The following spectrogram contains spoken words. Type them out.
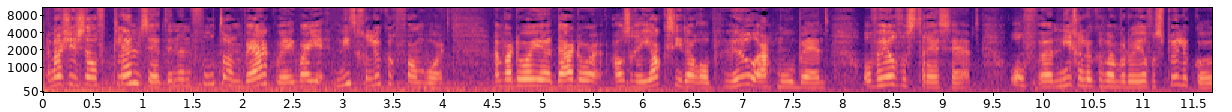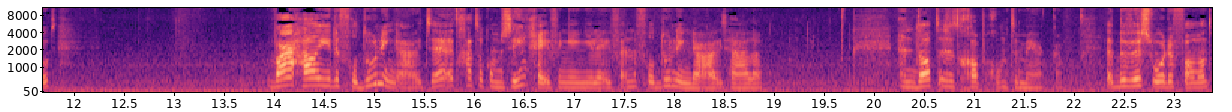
En als je jezelf klem zet in een fulltime werkweek waar je niet gelukkig van wordt, en waardoor je daardoor als reactie daarop heel erg moe bent. Of heel veel stress hebt. Of uh, niet gelukkig bent waardoor je heel veel spullen koopt. Waar haal je de voldoening uit? Hè? Het gaat ook om zingeving in je leven en de voldoening daaruit halen. En dat is het grappig om te merken. Bewust worden van. Want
